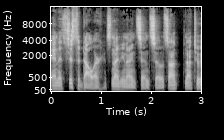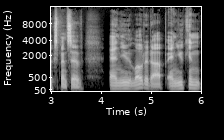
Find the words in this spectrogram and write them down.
and it's just a dollar. It's ninety nine cents, so it's not not too expensive. And you load it up, and you can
